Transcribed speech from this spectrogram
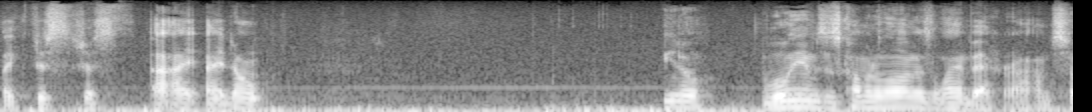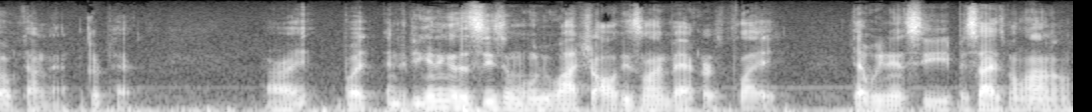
Like just, just I, I don't. You know, Williams is coming along as a linebacker. I'm stoked on that. Good pick. All right, but in the beginning of the season, when we watched all these linebackers play, that we didn't see besides Milano,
